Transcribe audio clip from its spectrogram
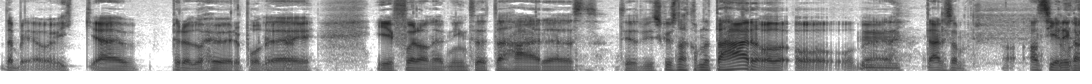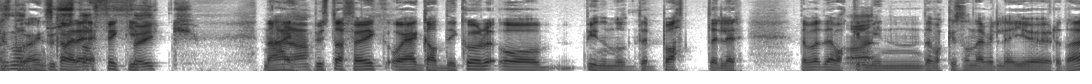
Det ble jo ikke Jeg prøvde å høre på det i, i foranledning til dette her, eh, til at vi skulle snakke om dette her, og, og, og det, det er liksom Han sier det gang på gang, det skal være effektivt. fake. Nei, Ja. busta føyk, og jeg gadd ikke å, å begynne noe debatt, eller Det var, det var ikke Nei. min Det var ikke sånn jeg ville gjøre det.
